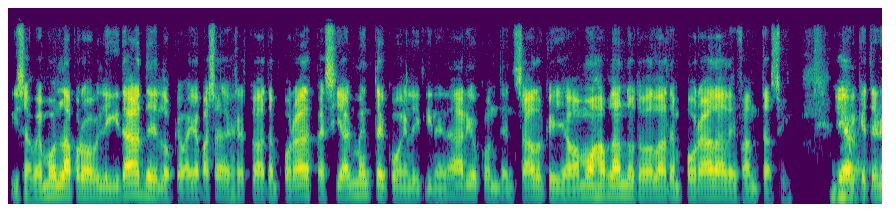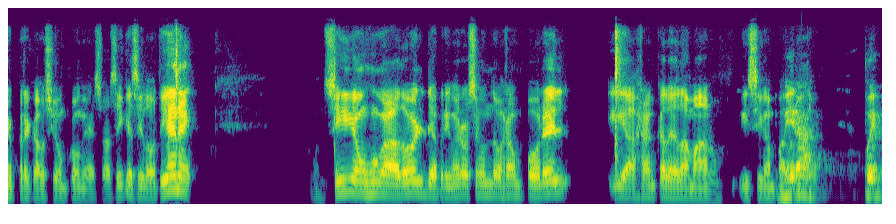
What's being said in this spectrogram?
y sabemos la probabilidad de lo que vaya a pasar el resto de la temporada, especialmente con el itinerario condensado que llevamos hablando toda la temporada de Fantasy. Yep. Hay que tener precaución con eso. Así que si lo tiene, consigue un jugador de primero o segundo round por él y arranca de la mano y sigan para adelante. Mira, pues,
